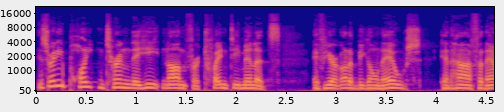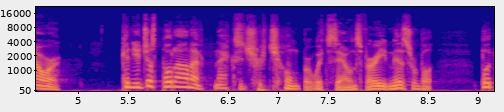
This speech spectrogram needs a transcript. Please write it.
Is there any point in turning the heating on for 20 minutes if you're going to be going out in half an hour? Can you just put on a, an Exeter jumper, which sounds very miserable, but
